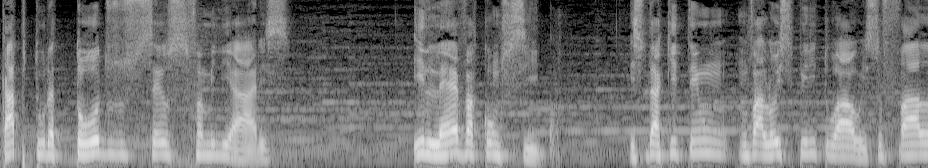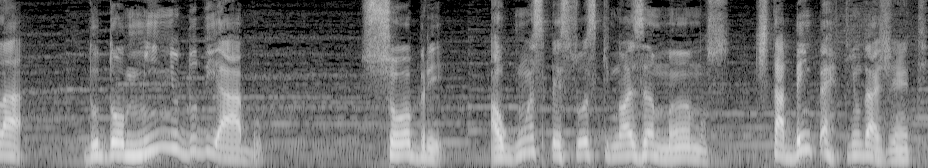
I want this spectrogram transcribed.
captura todos os seus familiares e leva consigo. Isso daqui tem um, um valor espiritual, isso fala do domínio do diabo sobre algumas pessoas que nós amamos, que está bem pertinho da gente,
